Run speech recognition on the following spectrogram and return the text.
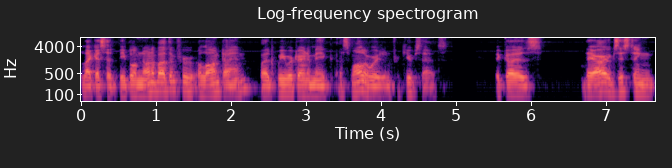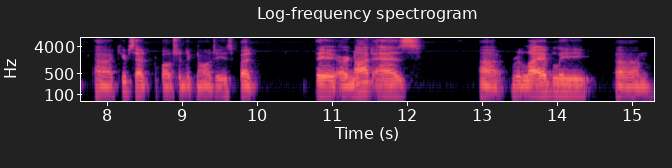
like I said, people have known about them for a long time, but we were trying to make a smaller version for CubeSats because there are existing uh, CubeSat propulsion technologies, but they are not as uh, reliably um,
